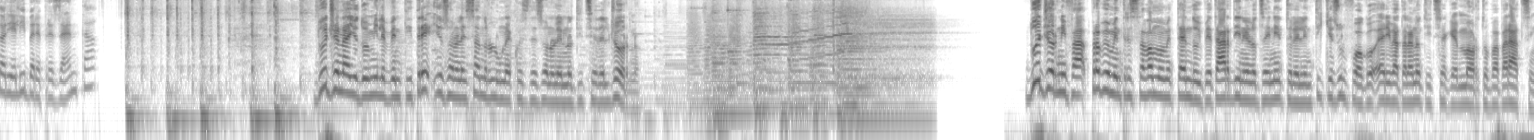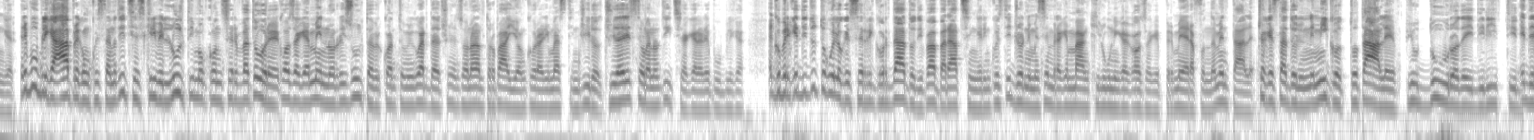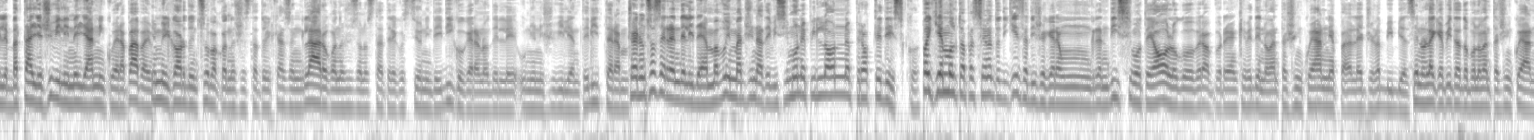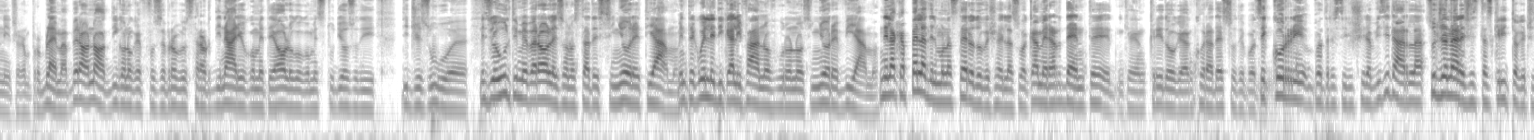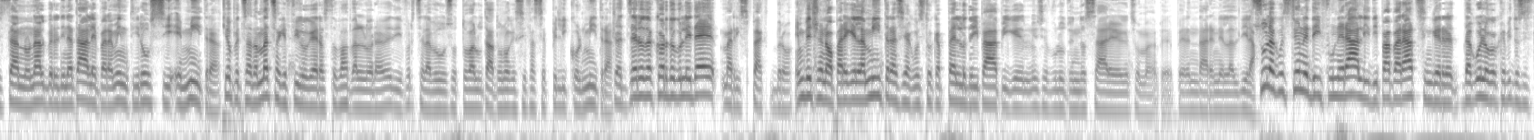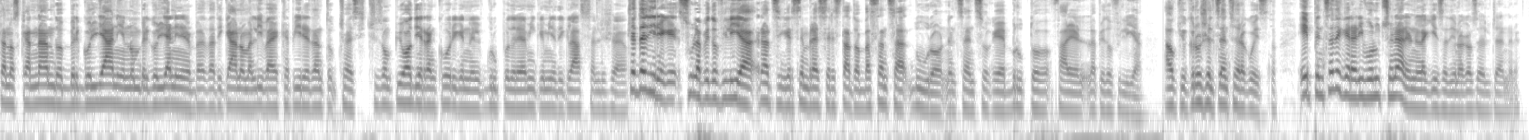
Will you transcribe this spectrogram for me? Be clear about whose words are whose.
Speaker 1: Storie Libere presenta
Speaker 2: 2 gennaio 2023, io sono Alessandro Luna e queste sono le notizie del giorno. Due giorni fa, proprio mentre stavamo mettendo i petardi nello zainetto e le lenticchie sul fuoco, è arrivata la notizia che è morto Papa Ratzinger. Repubblica apre con questa notizia e scrive l'ultimo conservatore, cosa che a me non risulta, per quanto mi riguarda ce ne sono altro paio ancora rimasti in giro. Ci dareste una notizia, cara Repubblica? Ecco perché di tutto quello che si è ricordato di Papa Ratzinger in questi giorni mi sembra che manchi l'unica cosa che per me era fondamentale, cioè che è stato il nemico totale più duro dei diritti e delle battaglie civili negli anni in cui era Papa. Io mi ricordo insomma quando c'è stato il caso Englaro, quando ci sono state le questioni dei Dico, che erano delle unioni civili antelitteram. Cioè, non so se rende l'idea, ma voi immaginatevi Simone Pillon, però tedesco. Poi chi è molto appassionato di Chiesa dice che era un grandissimo teologo, però vorrei anche vedere 95 anni a leggere la Bibbia. Se non l'hai capita dopo 95 anni c'era un problema. Però no, dicono che fosse proprio straordinario come teologo, come studioso di, di Gesù. Eh. Le sue ultime parole sono state Signore ti amo, mentre quelle di Califano furono Signore vi amo. Nella cappella del monastero dove c'è la sua camera ardente, che credo che ancora adesso te pot- se corri potresti riuscire a visitarla. Sul giornale ci sta scritto che ci stanno un albero di Natale, paramenti rossi e mitra. Che ho pensato, ammazza che figo che era sto papa allora, vedi, forse l'avevo sottovalutato, uno che si fa seppellire col mitra. Cioè, zero d'accordo con le idee, ma respect, bro. E invece no, pare che la mitra sia questo cappello dei papi che lui si è voluto indossare, insomma, per, per andare nell'aldilà. Sulla questione dei funerali di Papa Ratzinger, da quello che ho capito si stanno scannando bergogliani e non bergogliani nel Vaticano, ma lì vai a capire tanto, cioè ci sono più odi e rancori che nel gruppo delle amiche mie di classe al liceo. C'è da dire che sulla pedofilia Ratzinger sembra essere stato abbastanza duro, nel senso che è brutto fare la pedofilia. A occhio e croce il senso era questo. E pensate che era rivoluzionario nella chiesa di una cosa del genere.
